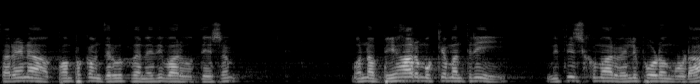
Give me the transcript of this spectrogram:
సరైన పంపకం జరుగుతుంది అనేది వారి ఉద్దేశం. మొన్న బీహార్ ముఖ్యమంత్రి నితీష్ కుమార్ వెళ్ళిపోవడం కూడా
